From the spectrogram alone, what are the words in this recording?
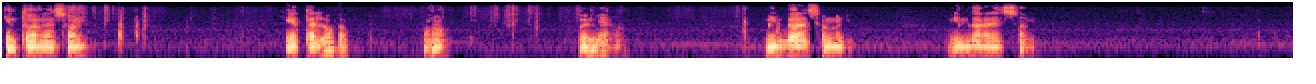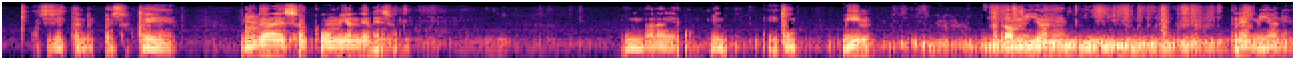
500 dólares son 500 lucas, ¿o no? Muy bien, ¿no? 1000 dólares son 1000 1000 dólares son 800 mil pesos. 1000 dólares son como un millón de pesos. 1000 dólares, 1000, 1000, 2 millones, 3 millones,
